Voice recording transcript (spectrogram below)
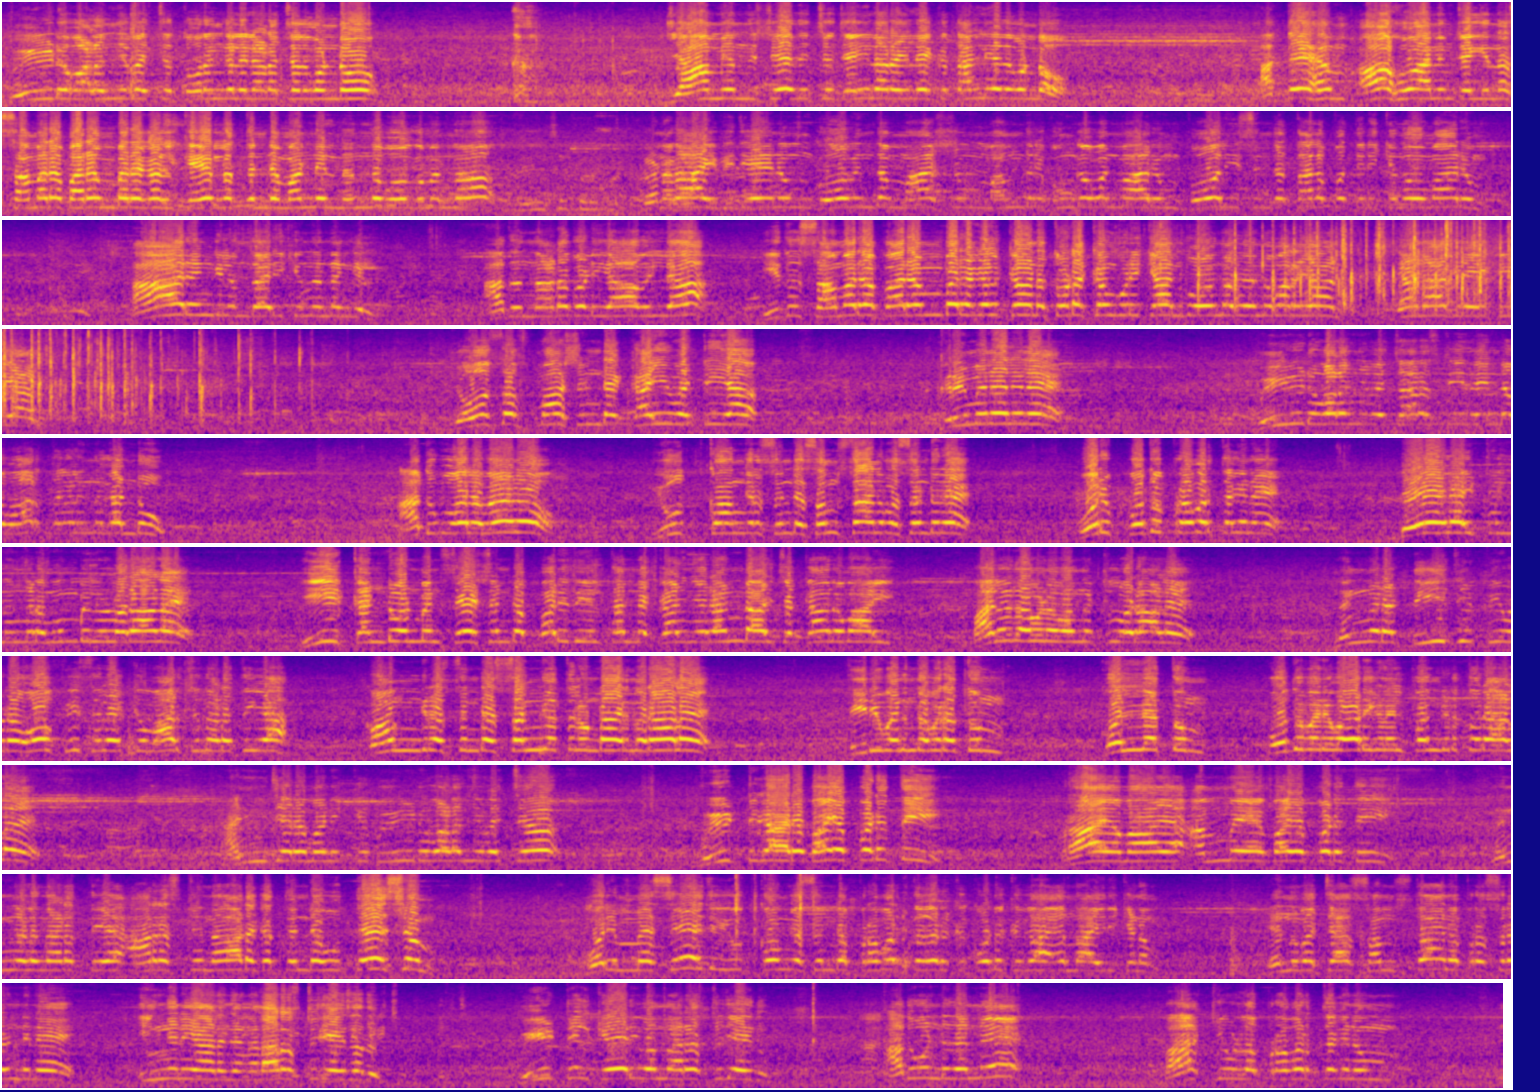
വീട് വളഞ്ഞു വെച്ച് തുറങ്കലിൽ അടച്ചതുകൊണ്ടോ ജാമ്യം നിഷേധിച്ച് ജയിലറയിലേക്ക് തള്ളിയത് കൊണ്ടോ? അദ്ദേഹം ആഹ്വാനം ചെയ്യുന്ന സമര പരമ്പരകൾ കേരളത്തിന്റെ മണ്ണിൽ നിന്നു പോകുമെന്ന് പിണറായി വിജയനും ഗോവിന്ദം മാഷും മന്ത്രി പുങ്കവന്മാരും പോലീസിന്റെ തലപ്പത്തിരിക്കുന്നവന്മാരും ആരെങ്കിലും ധരിക്കുന്നുണ്ടെങ്കിൽ അത് നടപടിയാവില്ല. ഇത് സമര പരമ്പരകൾക്കാണ് തുടക്കം കുറിക്കാൻ പോകുന്നത് എന്ന് പറയാൻ ഞാൻ ആഗ്രഹിക്കുകയാണ്. ജോസഫ് മാഷിന്റെ കൈവറ്റിയ ക്രിമിനലിനെ വീട് വളഞ്ഞു വെച്ച് അറസ്റ്റ് ചെയ്തതിന്റെ വാർത്തകൾ ഇന്ന് കണ്ടു. അതുപോലെ വേണോ? യൂത്ത് കോൺഗ്രസിന്റെ സംസ്ഥാന പ്രസിഡന്റിനെ ഒരു പൊതുപ്രവർത്തകനെ ഡേ ലൈറ്റിൽ നിങ്ങളുടെ മുമ്പിലുള്ള ഒരാളെ ഈ കണ്ടോൺമെന്റ് സ്റ്റേഷന്റെ പരിധിയിൽ തന്നെ കഴിഞ്ഞ രണ്ടാഴ്ച കാലമായി പലതവണ വന്നിട്ടുള്ള ഒരാളെ നിങ്ങളുടെ ഡി ജി പിയുടെ ഓഫീസിലേക്ക് മാർച്ച് നടത്തിയ കോൺഗ്രസിന്റെ സംഘത്തിലുണ്ടായിരുന്ന ഒരാളെ തിരുവനന്തപുരത്തും കൊല്ലത്തും പൊതുപരിപാടികളിൽ പങ്കെടുത്ത ഒരാൾ അഞ്ചര മണിക്ക് വീട് വളഞ്ഞു വെച്ച് വീട്ടുകാരെ ഭയപ്പെടുത്തി പ്രായമായ അമ്മയെ ഭയപ്പെടുത്തി നിങ്ങൾ നടത്തിയ അറസ്റ്റ് നാടകത്തിന്റെ ഉദ്ദേശം ഒരു മെസ്സേജ് യൂത്ത് കോൺഗ്രസിന്റെ പ്രവർത്തകർക്ക് കൊടുക്കുക എന്നായിരിക്കണം. എന്ന് വെച്ചാൽ സംസ്ഥാന പ്രസിഡന്റിനെ ഇങ്ങനെയാണ് ഞങ്ങൾ അറസ്റ്റ് ചെയ്തത്. വീട്ടിൽ കയറി വന്ന് അറസ്റ്റ് ചെയ്തു. അതുകൊണ്ട് തന്നെ ബാക്കിയുള്ള പ്രവർത്തകനും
